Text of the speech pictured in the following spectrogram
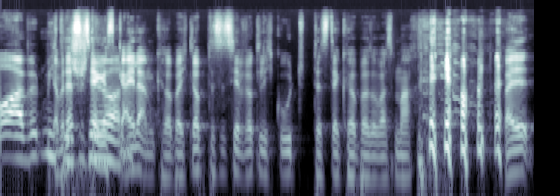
Oh, wird mich Ja, aber das das ist ja das stören. Geile am Körper. Ich glaube, das ist ja wirklich gut, dass der Körper sowas macht. ja, Mann. Weil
